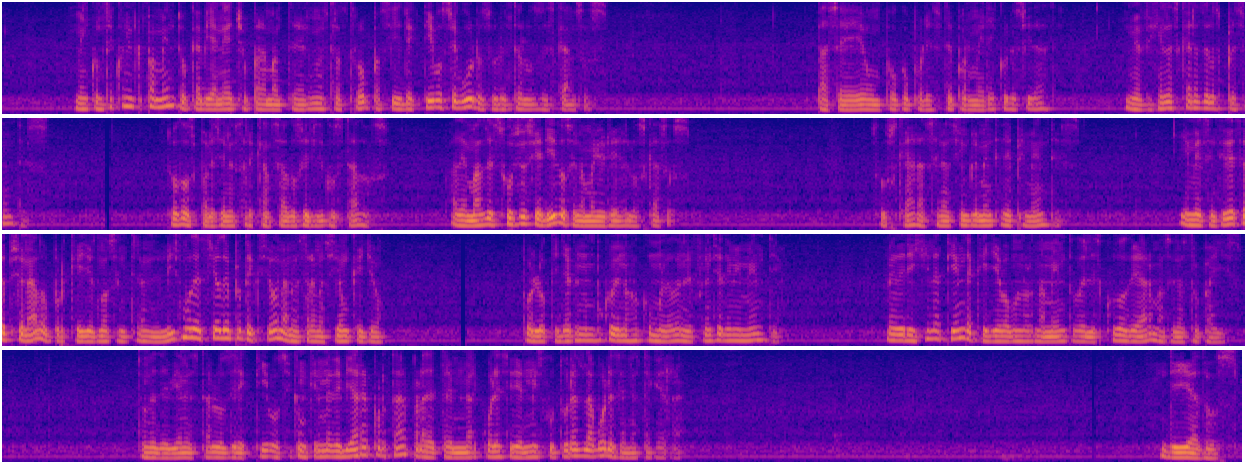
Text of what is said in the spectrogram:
me encontré con el campamento que habían hecho para mantener nuestras tropas y directivos seguros durante los descansos. Pasé un poco por este por mera curiosidad y me fijé en las caras de los presentes. Todos parecían estar cansados y disgustados, además de sucios y heridos en la mayoría de los casos. Sus caras eran simplemente deprimentes y me sentí decepcionado porque ellos no sentían el mismo deseo de protección a nuestra nación que yo. Por lo que ya con un poco de enojo acumulado en el frente de mi mente, me dirigí a la tienda que llevaba un ornamento del escudo de armas de nuestro país, donde debían estar los directivos y con quien me debía reportar para determinar cuáles serían mis futuras labores en esta guerra. Día 2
